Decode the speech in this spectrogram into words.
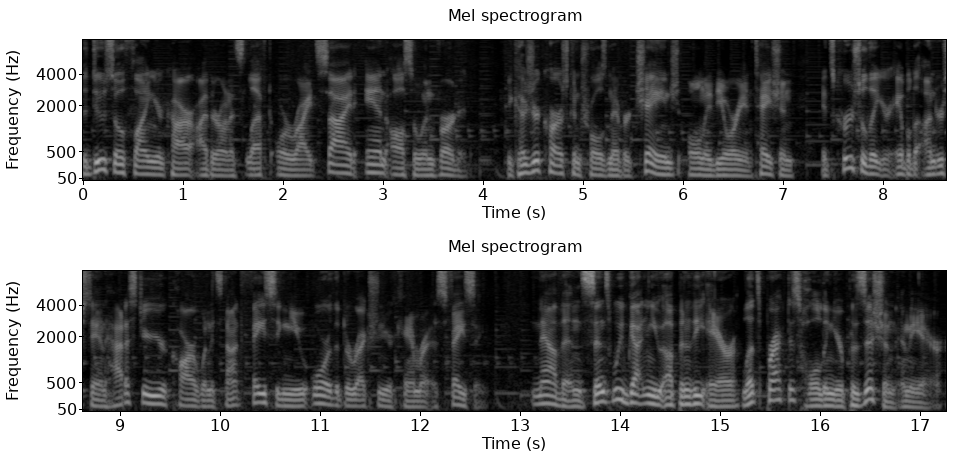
to do so flying your car either on its left or right side and also inverted. Because your car's controls never change, only the orientation, it's crucial that you're able to understand how to steer your car when it's not facing you or the direction your camera is facing. Now then, since we've gotten you up into the air, let's practice holding your position in the air.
